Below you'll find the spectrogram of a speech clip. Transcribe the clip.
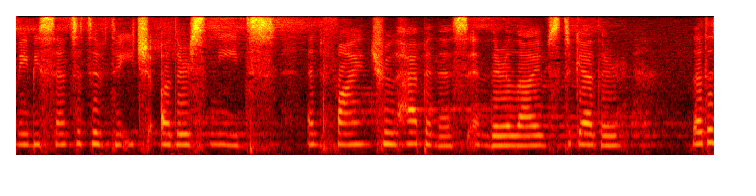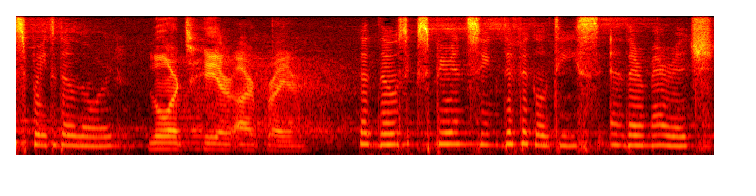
may be sensitive to each other's needs and find true happiness in their lives together. Let us pray to the Lord. Lord, hear our prayer. That those experiencing difficulties in their marriage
